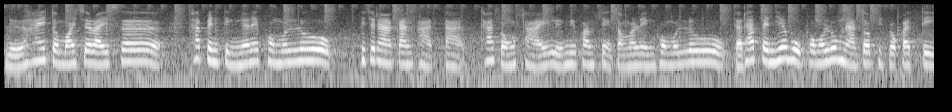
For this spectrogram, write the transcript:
หรือให้ตัวมอยเจอไรเซอร์ถ้าเป็นติ่งเนื้อในโพรงมดลูกพิจารณาการผ่าตัด ถ้าสงสัยหรือมีความเสี่ยงต่อมะเร็งโพรงมดลูก แต่ถ้าเป็นเยื่อบุโพรงมดลูกหนาตัวผิดปกติ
